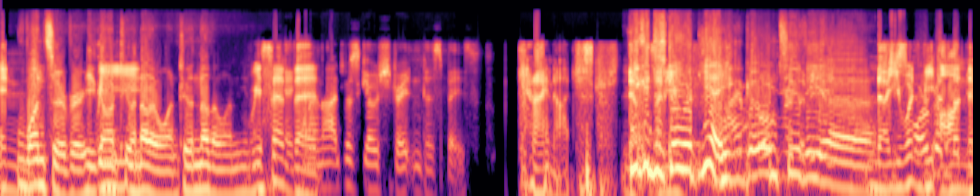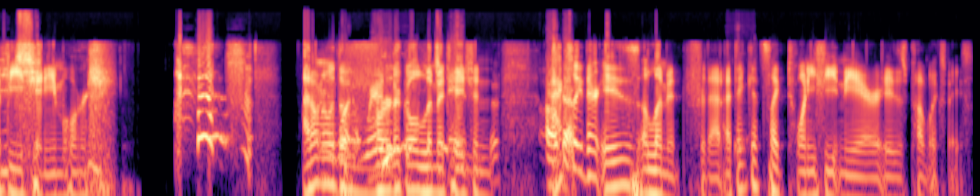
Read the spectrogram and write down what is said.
and one server, he's going to We- another one, to another one. You, know? we said Okay, can I that not just go straight into space? Can I not just go no, you could then just go. Yeah, you I'm could go into the the. uh No, you wouldn't be orbit the on the beach, beach. anymore. I don't know what the Where- where the vertical limitation. Okay. Actually, there is a limit for that. I think it's like 20 feet in the air is public space.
